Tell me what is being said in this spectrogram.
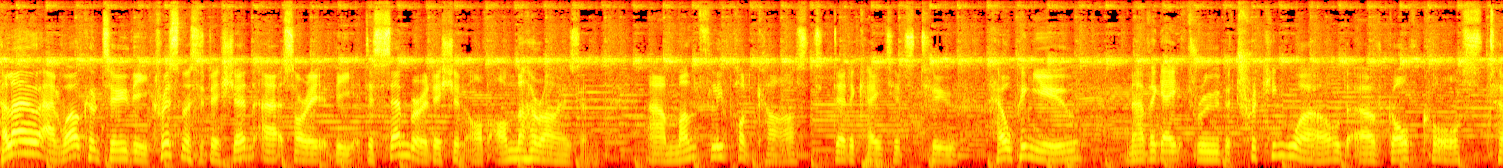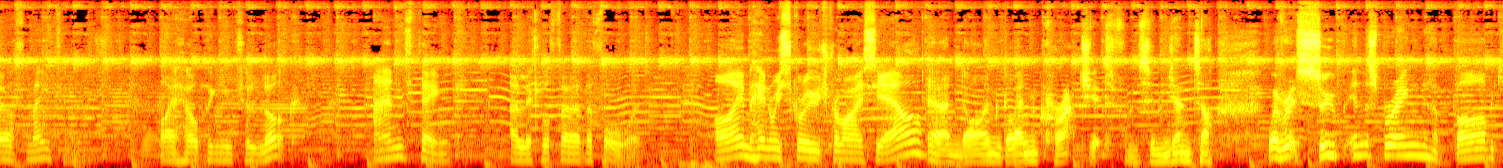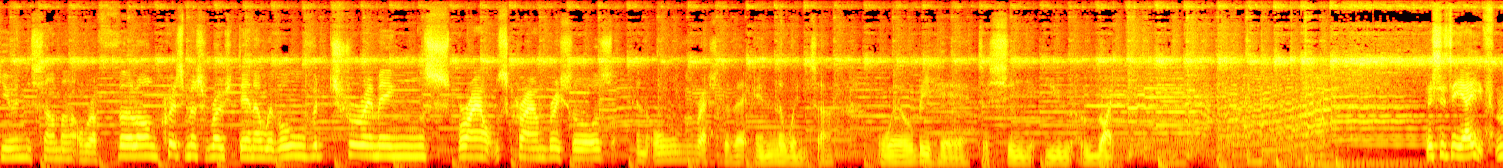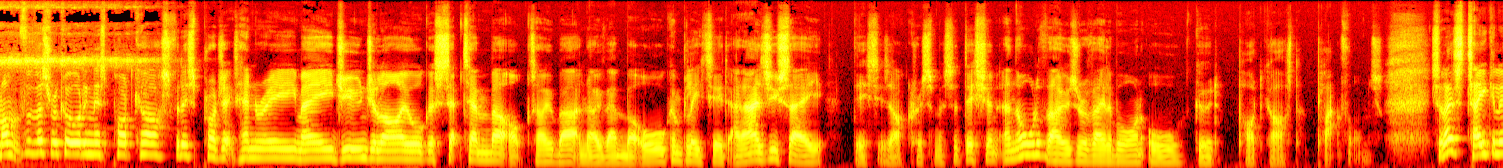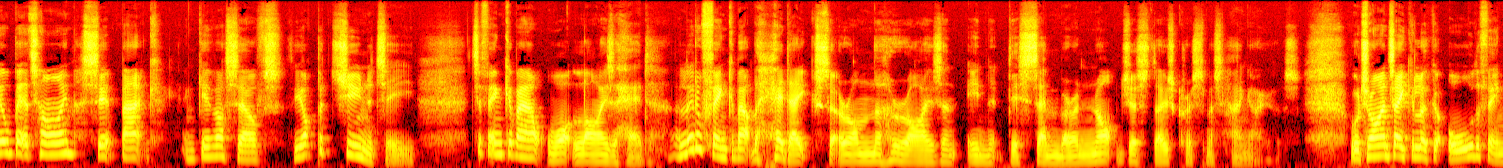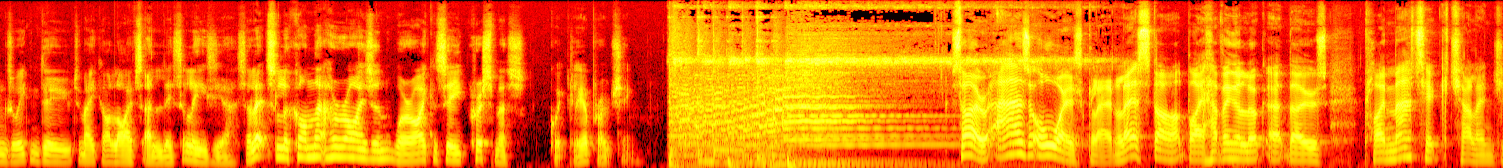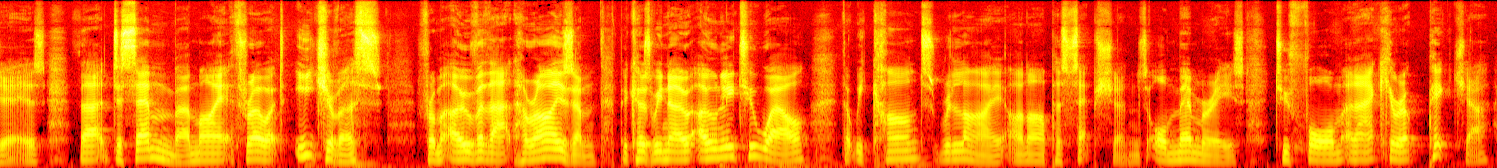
Hello and welcome to the Christmas edition, uh, sorry, the December edition of On the Horizon, our monthly podcast dedicated to helping you navigate through the tricking world of golf course turf maintenance by helping you to look and think a little further forward. I'm Henry Scrooge from ICL. And I'm Glenn Cratchit from Syngenta. Whether it's soup in the spring, a barbecue in the summer, or a full on Christmas roast dinner with all the trimmings, sprouts, cranberry sauce, and all the rest of it in the winter, we'll be here to see you right. This is the eighth month of us recording this podcast for this project, Henry. May, June, July, August, September, October, November, all completed. And as you say, this is our Christmas edition, and all of those are available on all good podcast platforms. So let's take a little bit of time, sit back, and give ourselves the opportunity to think about what lies ahead. A little think about the headaches that are on the horizon in December and not just those Christmas hangovers. We'll try and take a look at all the things we can do to make our lives a little easier. So let's look on that horizon where I can see Christmas quickly approaching. So, as always, Glenn, let's start by having a look at those climatic challenges that December might throw at each of us from over that horizon because we know only too well that we can't rely on our perceptions or memories to form an accurate picture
